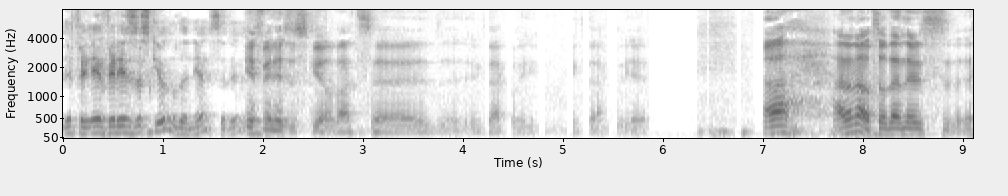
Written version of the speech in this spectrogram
If it, if it is a skill, then yes, it is. If it is a skill, that's uh, exactly exactly it. Uh, I don't know. So then there's, I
